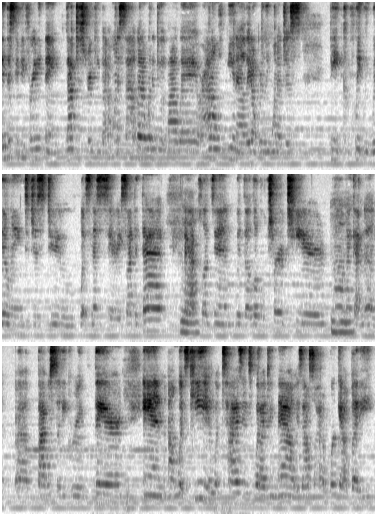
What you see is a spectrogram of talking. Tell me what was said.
and this could be for anything, not just drinking, but I want to stop, but I want to do it my way, or I don't, you know, they don't really want to just be completely willing to just do what's necessary. So I did that. Yeah. I got plugged in with the local church here. Mm-hmm. Um, I got in a, Bible study group there. And um, what's key and what ties into what I do now is I also had a workout buddy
